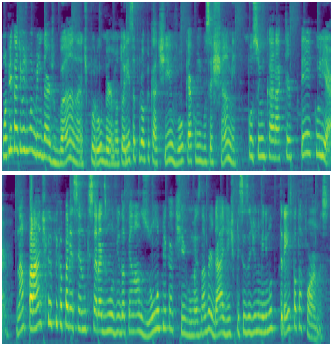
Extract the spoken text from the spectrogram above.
Um aplicativo de mobilidade urbana, tipo Uber, motorista por aplicativo ou quer como você chame, possui um caráter peculiar. Na prática, fica parecendo que será desenvolvido apenas um aplicativo, mas na verdade a gente precisa de no mínimo três plataformas.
